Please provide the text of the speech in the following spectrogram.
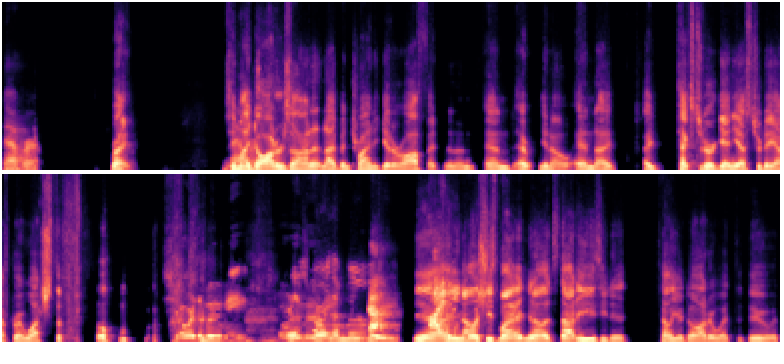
never Right. See, my daughter's on it, and I've been trying to get her off it, and and uh, you know, and I I texted her again yesterday after I watched the film. Show her the movie. Show her the Show her the movie. movie yeah, I- you know, she's my, you know, it's not easy to tell your daughter what to do at,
